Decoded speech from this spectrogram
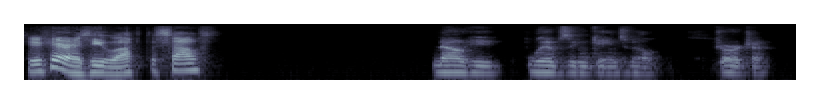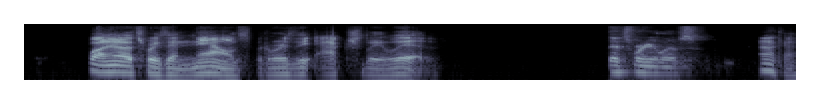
To be fair, has he left the South? No, he lives in Gainesville, Georgia. Well, I know that's where he's announced, but where does he actually live? That's where he lives. Okay.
